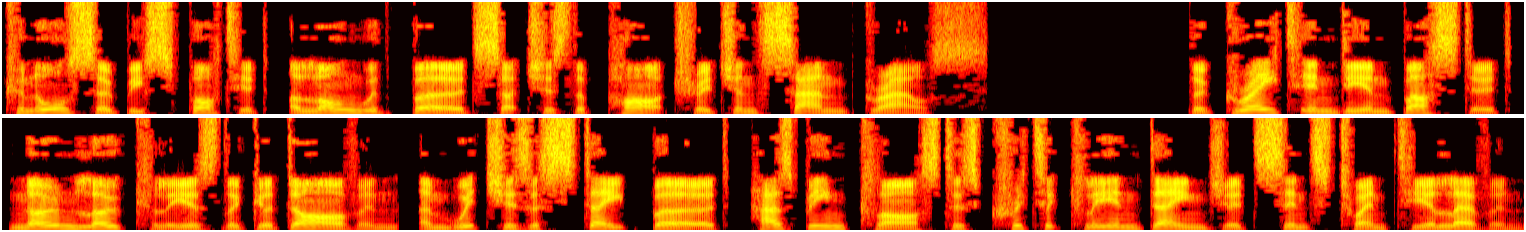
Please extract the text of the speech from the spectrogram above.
can also be spotted, along with birds such as the partridge and sand grouse. The Great Indian Bustard, known locally as the Godavan, and which is a state bird, has been classed as critically endangered since 2011.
